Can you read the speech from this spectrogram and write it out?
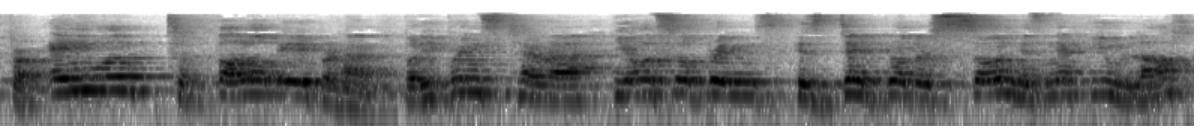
for anyone to follow Abraham. But he brings Terah. He also brings his dead brother's son, his nephew Lot,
